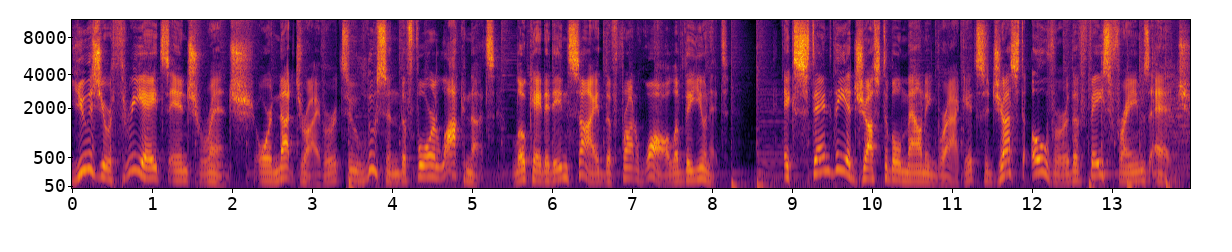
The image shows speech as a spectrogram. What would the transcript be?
Use your 3 8 inch wrench or nut driver to loosen the four lock nuts located inside the front wall of the unit. Extend the adjustable mounting brackets just over the face frame's edge.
